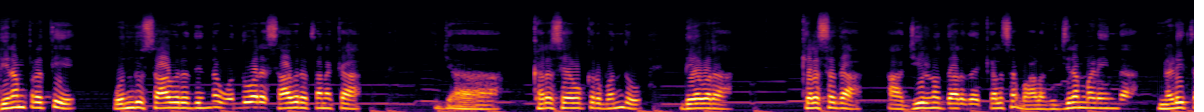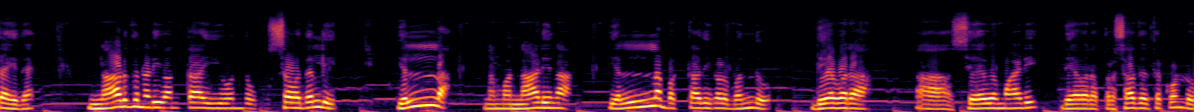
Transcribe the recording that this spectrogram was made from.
ದಿನಂಪ್ರತಿ ಒಂದು ಸಾವಿರದಿಂದ ಒಂದೂವರೆ ಸಾವಿರ ತನಕ ಜ, ಕರಸೇವಕರು ಬಂದು ದೇವರ ಕೆಲಸದ, ಆ ಜೀರ್ಣೋದ್ಧಾರದ ಕೆಲಸ ಬಹಳ ವಿಜೃಂಭಣೆಯಿಂದ ನಡೀತಾ ಇದೆ. ನಾಡ್ದು ನಡೆಯುವಂಥ ಈ ಒಂದು ಉತ್ಸವದಲ್ಲಿ ಎಲ್ಲ ನಮ್ಮ ನಾಡಿನ ಎಲ್ಲ ಭಕ್ತಾದಿಗಳು ಬಂದು ದೇವರ ಸೇವೆ ಮಾಡಿ ದೇವರ ಪ್ರಸಾದ ತಗೊಂಡು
